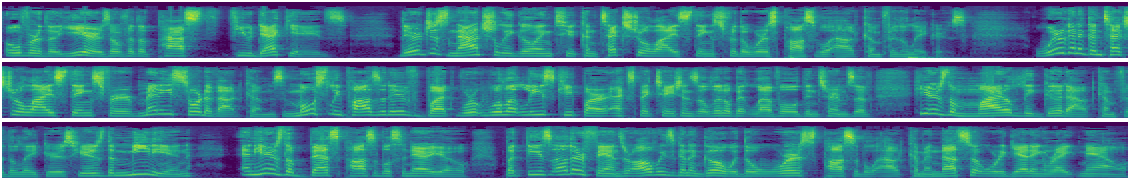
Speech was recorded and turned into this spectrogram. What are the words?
over the years, over the past few decades, they're just naturally going to contextualize things for the worst possible outcome for the Lakers. We're going to contextualize things for many sort of outcomes, mostly positive, but we will at least keep our expectations a little bit leveled in terms of here's the mildly good outcome for the Lakers, here's the median, and here's the best possible scenario, but these other fans are always going to go with the worst possible outcome, and that's what we're getting right now.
